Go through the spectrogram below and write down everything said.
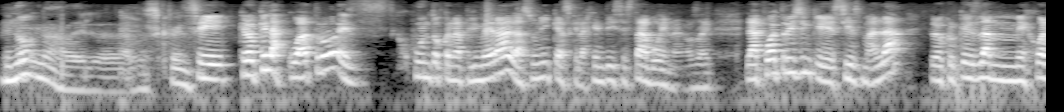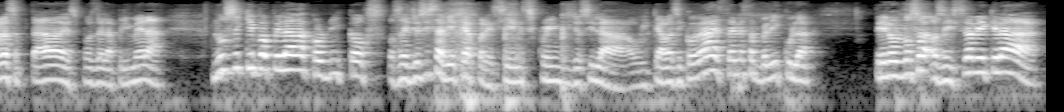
No, nada de la Scream. Sí, creo que la 4 es, junto con la primera, las únicas que la gente dice está buena. O sea, la 4 dicen que sí es mala, pero creo que es la mejor aceptada después de la primera. No sé qué papel haga Courtney Cox. O sea, yo sí sabía que aparecía en Scream. Yo sí la ubicaba así como, ah, está en esta película. Pero no o sea, sí sabía que era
